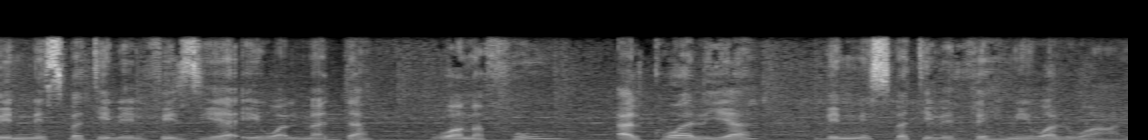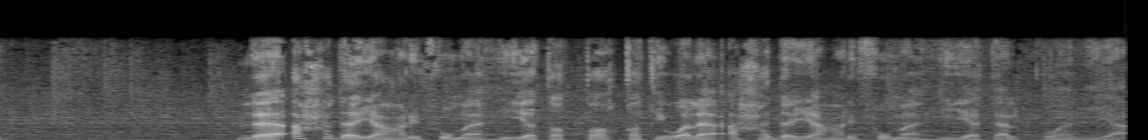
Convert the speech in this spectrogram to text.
بالنسبة للفيزياء والمادة ومفهوم الكواليا بالنسبة للذهن والوعي. لا أحد يعرف ماهية الطاقة ولا أحد يعرف ماهية الكواليا.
